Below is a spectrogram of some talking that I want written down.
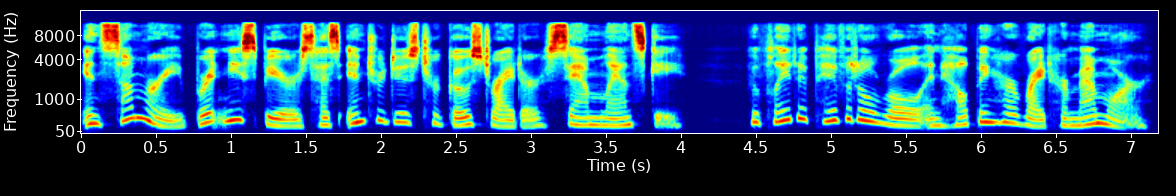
In summary, Britney Spears has introduced her ghostwriter, Sam Lansky, who played a pivotal role in helping her write her memoir.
